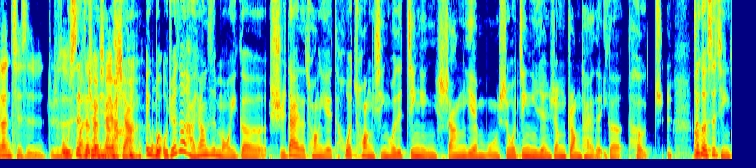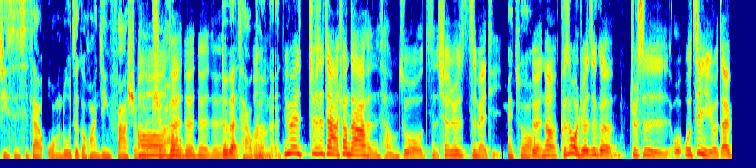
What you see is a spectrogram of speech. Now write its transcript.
但其实就是不是这个想象。哎，我我觉得这好像是某一个时代的创业或创新，或者经营商业模式或经营人生状态的一个特质。这个事情其实是在网络这个环境发生了之后，对对对对，对不对？才有可能，因为就是。这样，像大家很常做自，现在就是自媒体，没错。对，那可是我觉得这个就是我我自己有在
